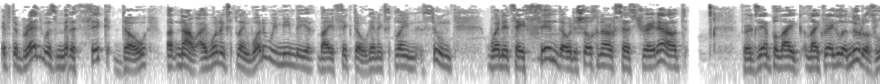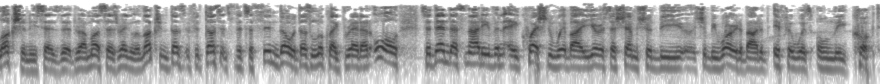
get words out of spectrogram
if the bread was made of thick dough. Uh, now, I want to explain. What do we mean by, by thick dough? We're going to explain soon. When it's a thin dough, the Shulchan Aruch says straight out, for example, like like regular noodles, lakshin, he says that Ramah says regular lakshin. Does if it doesn't if it's a thin dough, it doesn't look like bread at all. So then that's not even a question whereby Yiras Hashem should be should be worried about it if it was only cooked.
